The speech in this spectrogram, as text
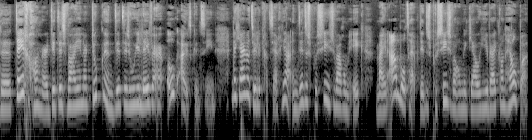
de tegenhanger. Dit is waar je naartoe kunt. Dit is hoe je leven er ook uit kunt zien. En dat jij natuurlijk gaat zeggen: ja, en dit is precies waarom ik mijn aanbod heb. Dit is precies waarom ik jou hierbij kan helpen.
